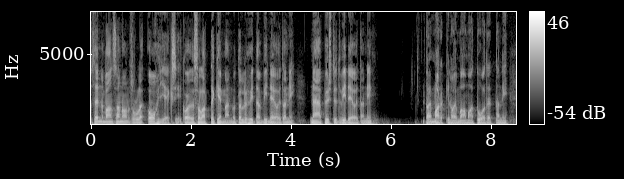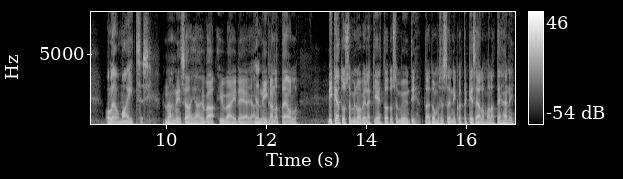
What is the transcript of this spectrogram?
sen vaan sanon sulle ohjeeksi, kun jos alat tekemään noita lyhyitä videoita, niin nämä pystyt videoita niin, tai markkinoimaan omaa tuotetta, niin ole oma itsesi. No niin, se on ihan hyvä, hyvä idea ja, Ja- niin kannattaa olla. Mikä tuossa minua vielä kiehtoo tuossa myynti tai tuommoisessa, niin kuin, että kesälomalla tehdään, niin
